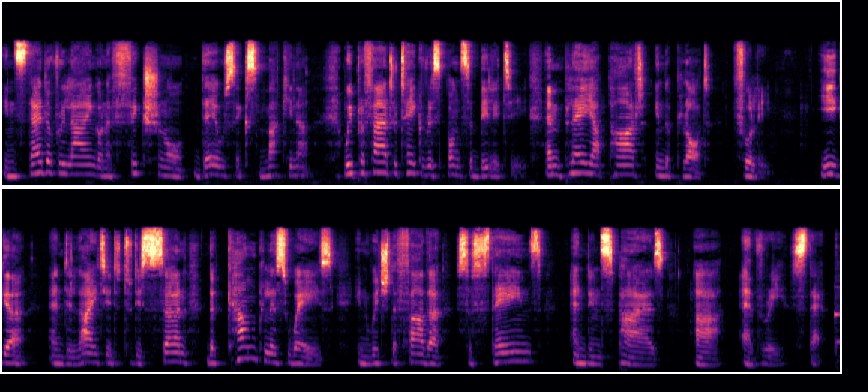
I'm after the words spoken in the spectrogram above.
instead of relying on a fictional deus ex machina, we prefer to take responsibility and play our part in the plot fully eager and delighted to discern the countless ways in which the Father sustains and inspires our every step.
